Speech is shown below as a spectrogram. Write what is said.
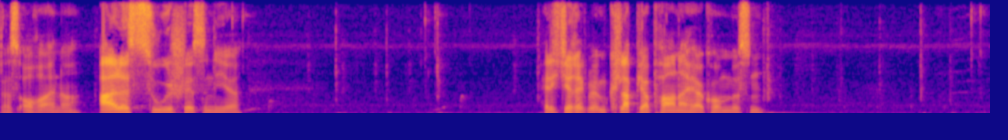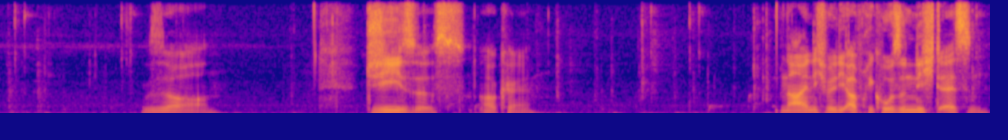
Da ist auch einer. Alles zugeschissen hier. Hätte ich direkt mit einem Klappjapaner herkommen müssen. So. Jesus. Okay. Nein, ich will die Aprikose nicht essen.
